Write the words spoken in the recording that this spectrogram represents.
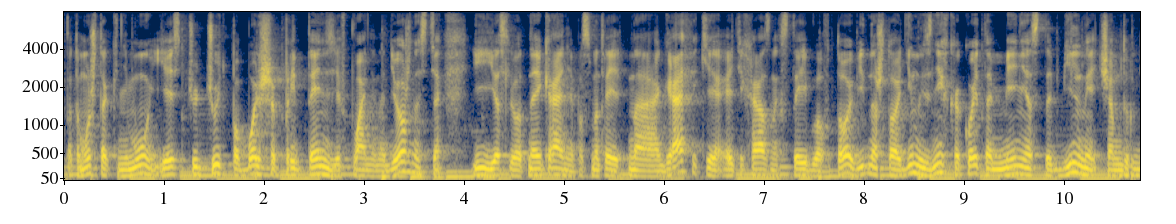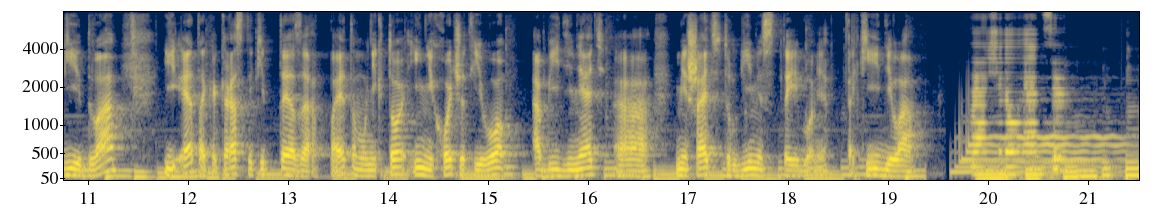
потому что к нему есть чуть-чуть побольше претензий в плане надежности. И если вот на экране посмотреть на графики этих разных стейблов, то видно, что один из них какой-то менее стабильный, чем другие два, и это как раз-таки тезер, поэтому никто и не хочет его объединять, э, мешать с другими стейблами. Такие дела. Rational answer.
